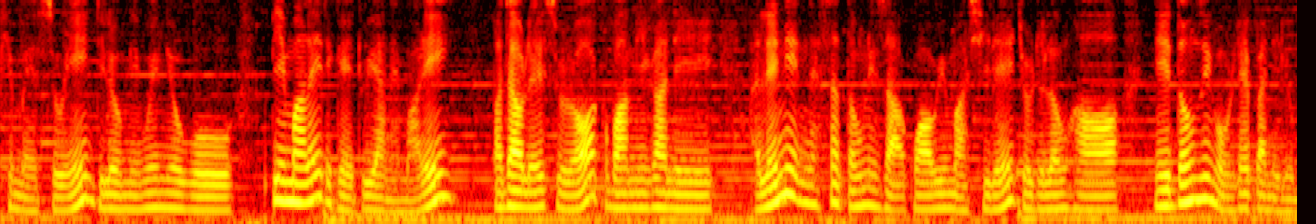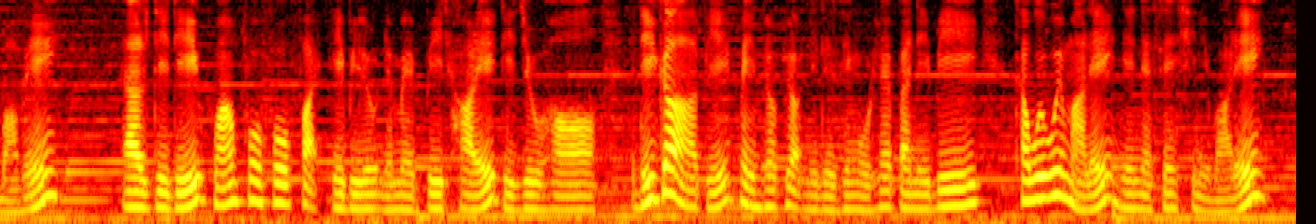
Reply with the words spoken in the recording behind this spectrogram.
ဖြစ်မယ်ဆိုရင်ဒီလိုမြင်ကွင်းမျိုးကိုအပြင်မှာလည်းတကယ်တွေ့ရနိုင်ပါတယ်။ဘာကြောင့်လဲဆိုတော့ကဘာမြေကနေအလင်းနဲ့23နှစ်စာအကွာအဝေးမှာရှိတဲ့ဂျိုတလုံးဟာနေ3စင်းကိုလှည့်ပတ်နေလို့ပါပဲ။ LTD 1445AB လို့နာမည်ပေးထားတဲ့ဒီဂျိုဟာအဓိကအပြည့်မှိန်ဖြော့ဖြော့နေတဲ့စင်းကိုလှည့်ပတ်နေပြီးခဝေးဝေးမှာလည်းနေနေစင်းရှိနေပါတယ်။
